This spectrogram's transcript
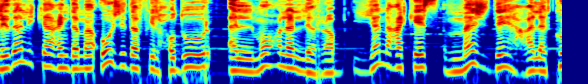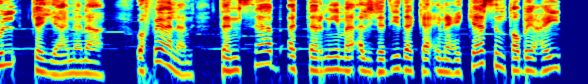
لذلك عندما أوجد في الحضور المعلن للرب ينعكس مجده على كل كياننا. وفعلا تنساب الترنيمة الجديدة كانعكاس طبيعي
